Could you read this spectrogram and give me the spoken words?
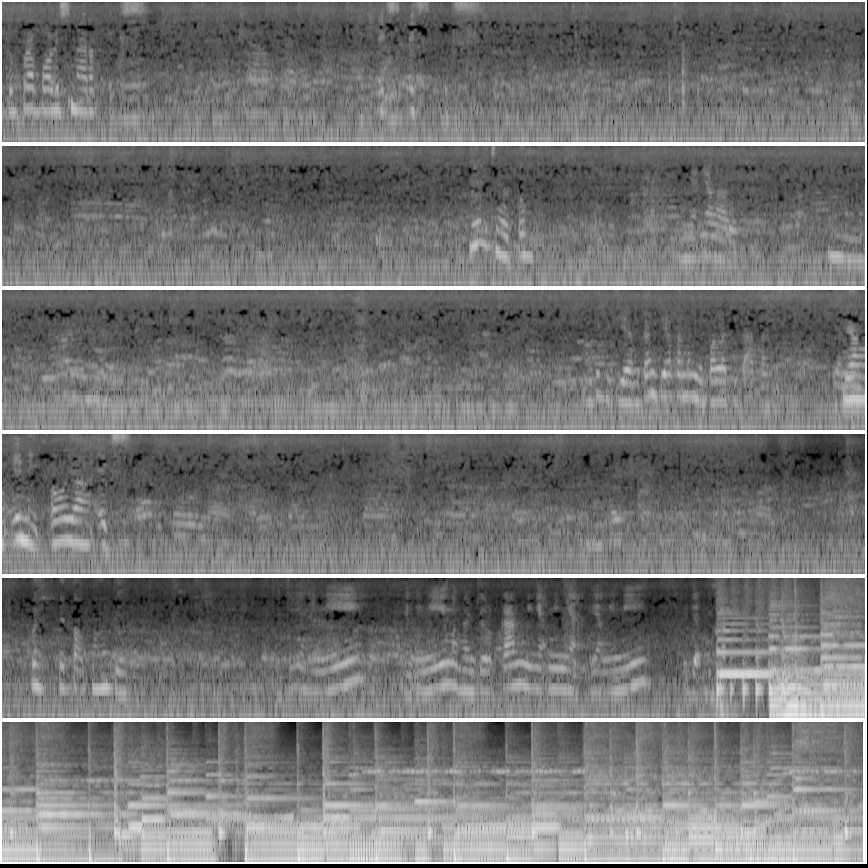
Itu propolis merek X. X X X. Ini jatuh. Minyaknya larut. Nanti didiamkan dia akan mengumpal lagi ke atas. Yang ini, oh yang X. Wih, ketok banget ya. Jadi yang ini, yang ini menghancurkan minyak-minyak, yang ini tidak bisa.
